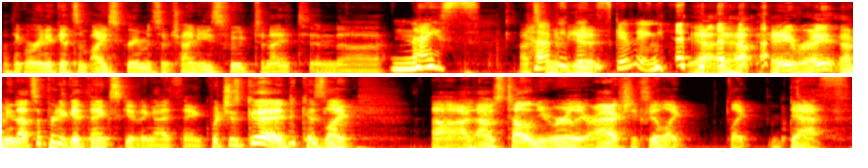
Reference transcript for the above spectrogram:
I think we're gonna get some ice cream and some Chinese food tonight, and uh, Nice. Happy. Thanksgiving. yeah, yeah, hey, right? I mean, that's a pretty good Thanksgiving, I think, which is good because, like, uh, I, I was telling you earlier, I actually feel like like death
